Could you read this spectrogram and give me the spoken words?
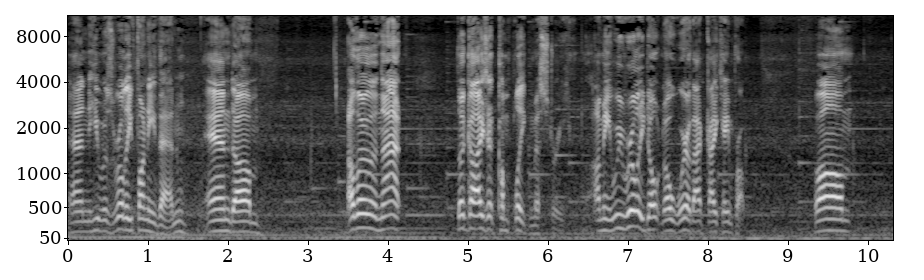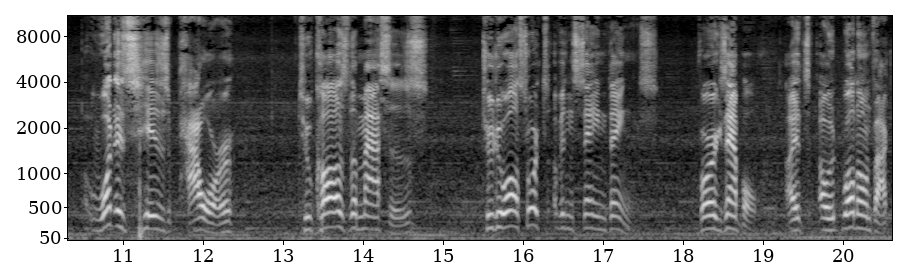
and he was really funny then. And um, other than that, the guy's a complete mystery. I mean, we really don't know where that guy came from. Um, what is his power to cause the masses to do all sorts of insane things? For example, it's a well known fact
